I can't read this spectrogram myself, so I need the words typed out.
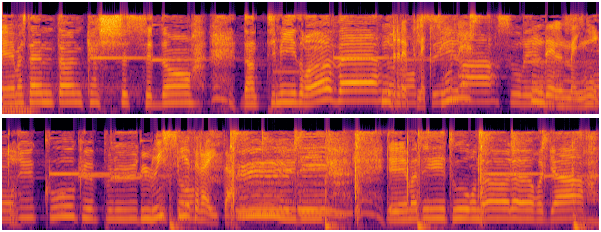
Emma Stanton cache ses dents d'un timide revers. Reflexiones del meñique. Luis Piedraita. Emma détourne le regard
